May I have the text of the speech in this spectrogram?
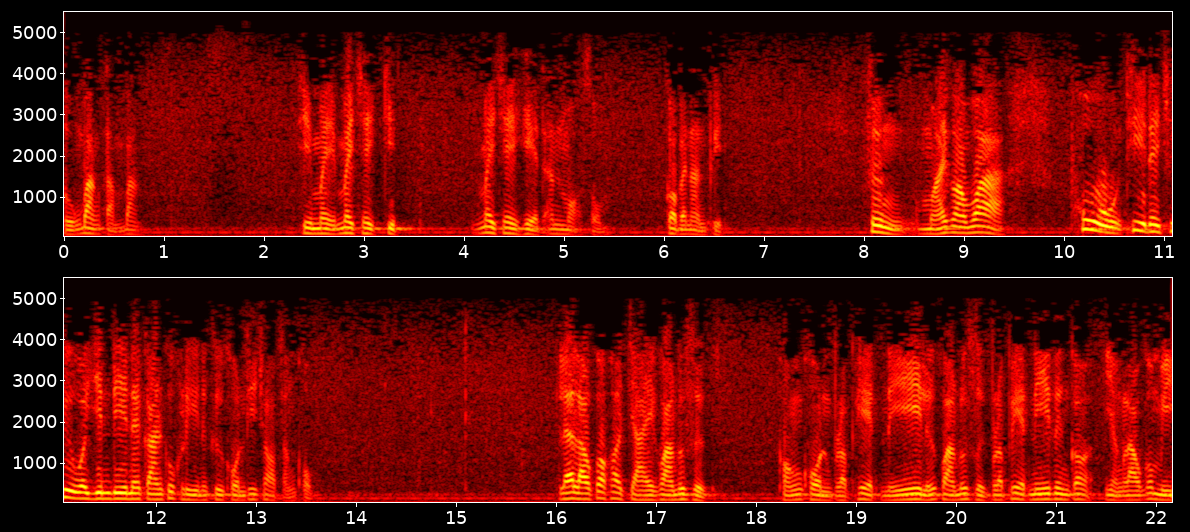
สูงบ้างต่ำบ้าง ที่ไม่ไม่ใช่กิจ ไม่ใช่เหตุอันเหมาะสม ก็เป็นอันผิด ซึ่งหมายความว่า ผู้ที่ได้ชื่อว่ายินดีในการคุกคีนะคือคนที่ชอบสังคม และเราก็เข้าใจความรู้สึกของคนประเภทนี้ หรือความรู้สึกประเภทนี้ ซึ่งก็อย่างเราก็มี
